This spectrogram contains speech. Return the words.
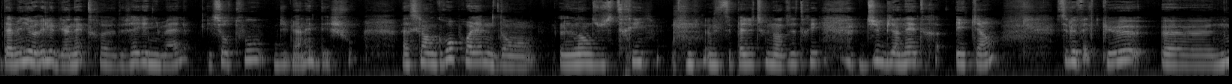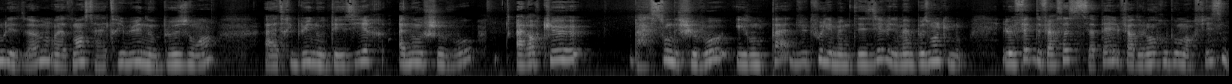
d'améliorer le bien-être de chaque animal et surtout du bien-être des chevaux. Parce qu'un gros problème dans l'industrie, c'est pas du tout une industrie, du bien-être équin, c'est le fait que euh, nous les hommes, on a tendance à attribuer nos besoins, à attribuer nos désirs à nos chevaux, alors que bah, sont des chevaux, ils n'ont pas du tout les mêmes désirs et les mêmes besoins que nous. Le fait de faire ça, ça s'appelle faire de l'anthropomorphisme.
